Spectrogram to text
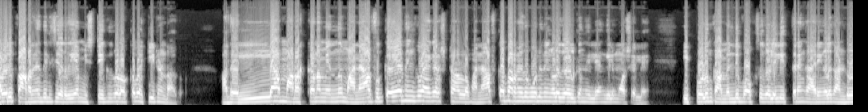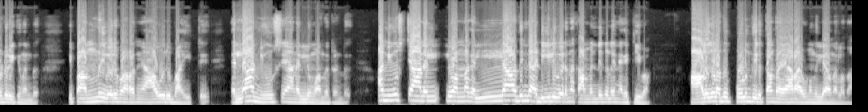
അവർ പറഞ്ഞതിൽ ചെറിയ മിസ്റ്റേക്കുകളൊക്കെ പറ്റിയിട്ടുണ്ടാകും. അതെല്ലാം മറക്കണമെന്ന് മനാഫുക്കയെ നിങ്ങൾക്ക് ഭയങ്കര ഇഷ്ടമാണല്ലോ. മനാഫ്ക പറഞ്ഞതുപോലും നിങ്ങൾ കേൾക്കുന്നില്ലെങ്കിൽ മോശമല്ലേ? ഇപ്പോഴും കമന്റ് ബോക്സുകളിൽ ഇത്തരം കാര്യങ്ങൾ കണ്ടുകൊണ്ടിരിക്കുന്നുണ്ട്. ഇപ്പൊ അന്ന് ഇവർ പറഞ്ഞ ആ ഒരു ബൈറ്റ് എല്ലാ ന്യൂസ് ചാനലിലും വന്നിട്ടുണ്ട്. ആ ന്യൂസ് ചാനലിൽ വന്ന എല്ലാതിന്റെ അടിയിൽ വരുന്ന കമന്റുകൾ നെഗറ്റീവാ ആളുകൾ അത് ഇപ്പോഴും തിരുത്താൻ തയ്യാറാവണമെന്നില്ല എന്നുള്ളതാ.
